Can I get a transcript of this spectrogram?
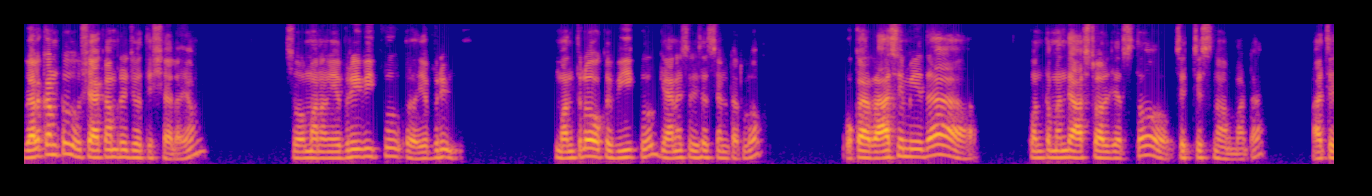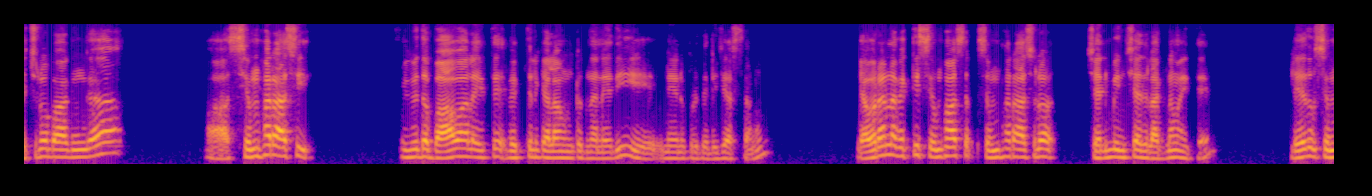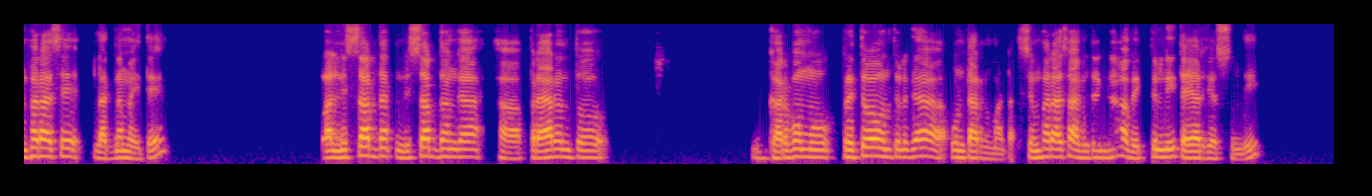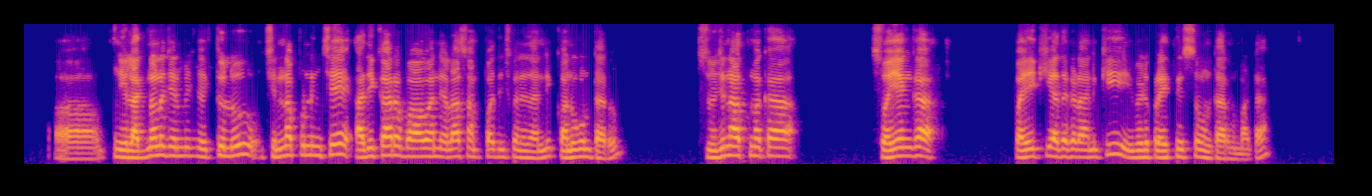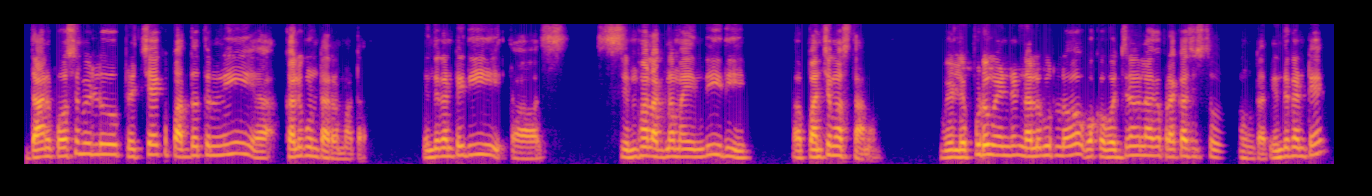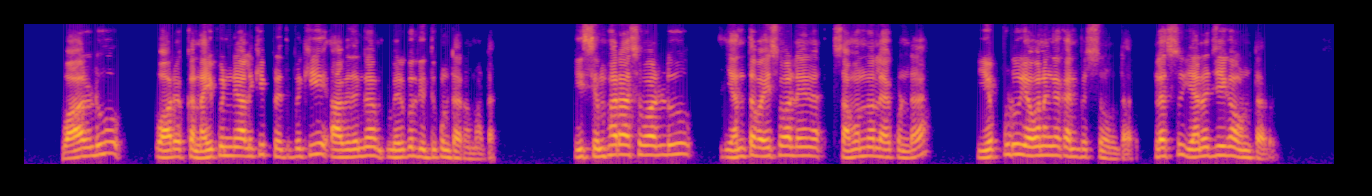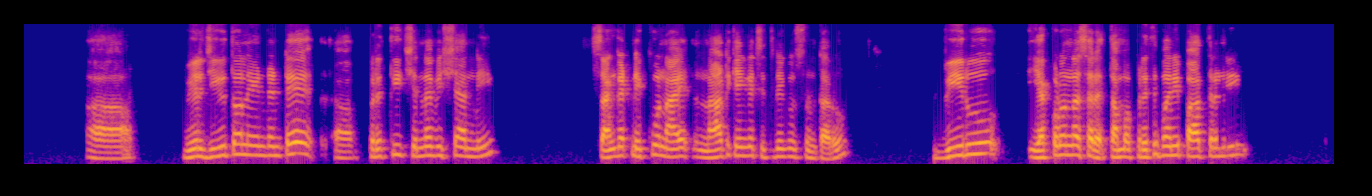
Welcome to Shakambari జ్యోతిషాలయం so, మనం every week every మంత్‌లో ఒక వీక్ జ్ఞానేశ్వర రీసెర్చ్ సెంటర్‌లో ఒక రాశి మీద కొంతమంది ఆస్ట్రాలజర్స్‌తో చర్చిస్తున్నాం అనమాట. ఆ చర్చలో భాగంగా సింహరాశి వివిధ భావాలు అయితే వ్యక్తులకి ఎలా ఉంటుందనేది నేను ఇప్పుడు తెలియజేస్తాను. ఎవరన్నా వ్యక్తి సింహాస సింహరాశిలో జన్మించేది అది లగ్నం అయితే, లేదు సింహరాశే లగ్నం అయితే వాళ్ళు నిస్సార్థ నిశ్శబ్దంగా ప్రేరణతో గర్వము, ప్రతిభావంతులుగా ఉంటారనమాట. సింహరాశి ఆ విధంగా ఆ వ్యక్తుల్ని తయారు చేస్తుంది. ఈ లగ్నంలో జన్మించిన వ్యక్తులు చిన్నప్పటి నుంచే అధికార భావాన్ని ఎలా సంపాదించుకునే దాన్ని కనుగొంటారు. సృజనాత్మక స్వయంగా పైకి ఎదగడానికి వీళ్ళు ప్రయత్నిస్తూ ఉంటారనమాట. దానికోసం వీళ్ళు ప్రత్యేక పద్ధతుల్ని కలుగుంటారనమాట ఎందుకంటే ఇది సింహ లగ్నమైంది. ఇది పంచమ స్థానం. వీళ్ళు ఎప్పుడు ఏంటంటే నలుగురిలో ఒక వజ్రంలాగా ప్రకాశిస్తూ ఉంటారు. ఎందుకంటే వాళ్ళు వారి యొక్క నైపుణ్యాలకి, ప్రతిభకి ఆ విధంగా మెరుగులు దిద్దుకుంటారు అన్నమాట ఈ సింహరాశి వాళ్ళు ఎంత వయసు వాళ్ళైనా సంబంధం లేకుండా ఎప్పుడూ యవ్వనంగా కనిపిస్తూ ఉంటారు. ప్లస్ ఎనర్జీగా ఉంటారు. వీళ్ళ జీవితంలో ఏంటంటే ప్రతి చిన్న విషయాన్ని సంఘటన ఎక్కువ నాయ నాటకీయంగా చిత్రీకరిస్తుంటారు. వీరు ఎక్కడున్నా సరే తమ ప్రతిభని, పాత్రని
